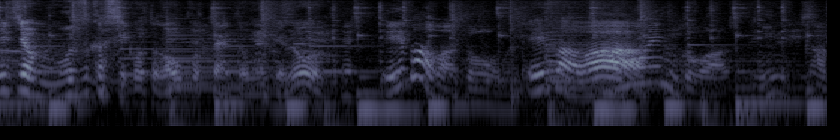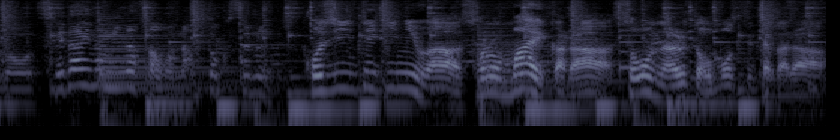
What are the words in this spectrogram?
一番難しいことが起こったんやと思うけど、えエヴァはどうエヴァあはのエンドはみあの世代の皆さんは納得するんですか？個人的にはその前からそうなると思ってたから、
